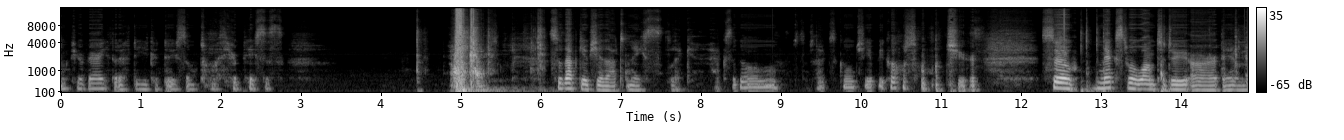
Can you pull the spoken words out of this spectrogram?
If you're very thrifty, you could do something with your pieces. So that gives you that nice, like, hexagon, hexagon shape you call it, I'm not sure. So next we'll want to do our um,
